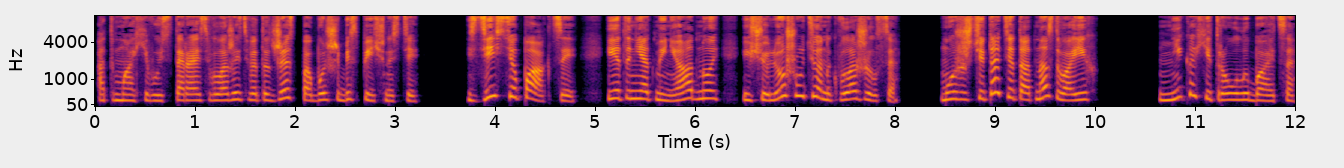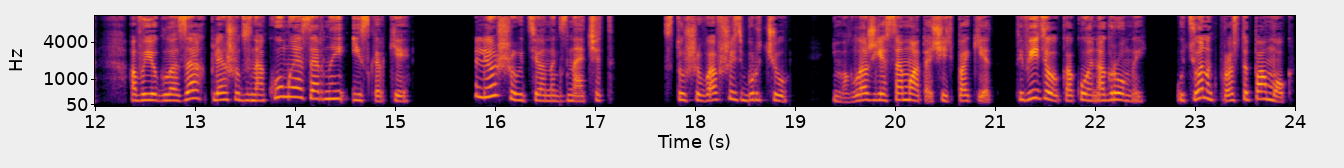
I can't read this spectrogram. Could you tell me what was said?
Отмахиваюсь, стараясь вложить в этот жест побольше беспечности. Здесь все по акции, и это не от меня одной, еще Леша утенок вложился. Можешь читать это от нас двоих». Ника хитро улыбается, а в ее глазах пляшут знакомые озорные искорки. Леша утенок, значит. Стушевавшись, бурчу. Не могла же я сама тащить пакет. Ты видела, какой он огромный? Утенок просто помог.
